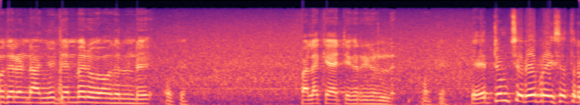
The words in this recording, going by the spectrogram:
മുതലുണ്ട് അഞ്ഞൂറ്റൻപത് രൂപ മുതലുണ്ട്. ഓക്കെ. പല കാറ്റഗറികളിൽ ഓക്കെ. ഏറ്റവും ചെറിയ പ്രൈസ് എത്ര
